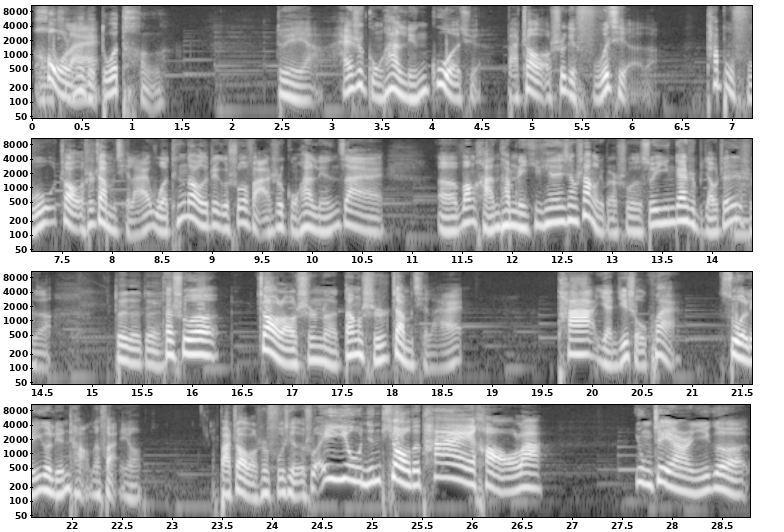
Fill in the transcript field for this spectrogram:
后来得多疼啊！对呀，还是巩汉林过去。把赵老师给扶起来的，他不服赵老师站不起来。我听到的这个说法是巩汉林在，呃，汪涵他们那《天天向上》里边说的，所以应该是比较真实的。对对对，他说赵老师呢当时站不起来，他眼疾手快，做了一个临场的反应，把赵老师扶起来，说：“哎呦，您跳的太好了！”用这样一个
